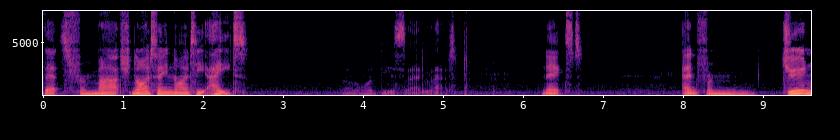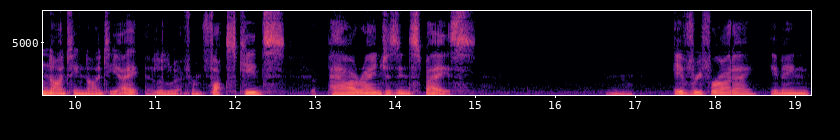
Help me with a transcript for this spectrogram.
That's from March 1998. Oh, what do you say to that? Next. And from June 1998, a little bit from Fox Kids, The Power Rangers in Space. Hmm. Every Friday? You mean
